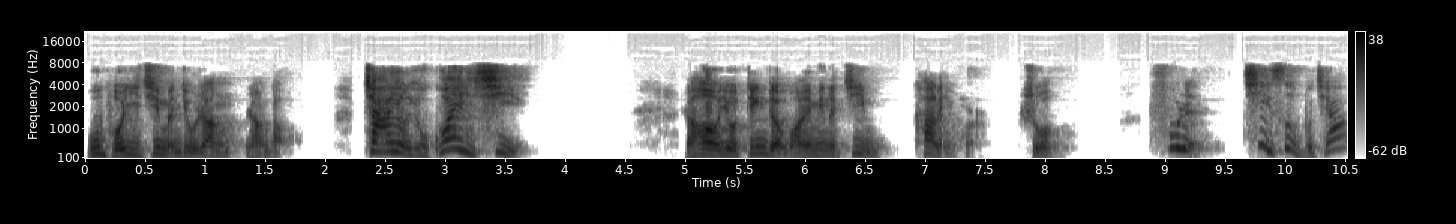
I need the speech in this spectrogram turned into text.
巫婆一进门就嚷嚷道：“家有有怪气。”然后又盯着王阳明的继母看了一会儿，说：“夫人气色不佳，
